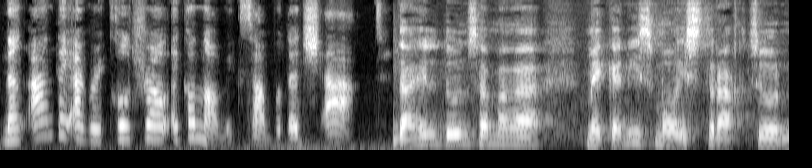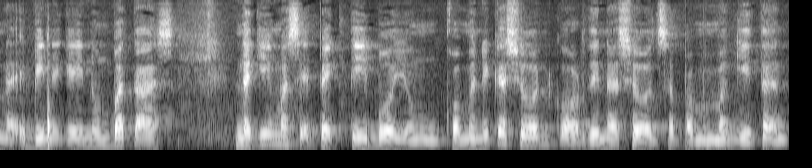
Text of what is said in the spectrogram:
ng Anti-Agricultural Economic Sabotage Act. Dahil doon sa mga mekanismo, structure na ibinigay ng batas, naging mas epektibo yung komunikasyon, koordinasyon sa pamamagitan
